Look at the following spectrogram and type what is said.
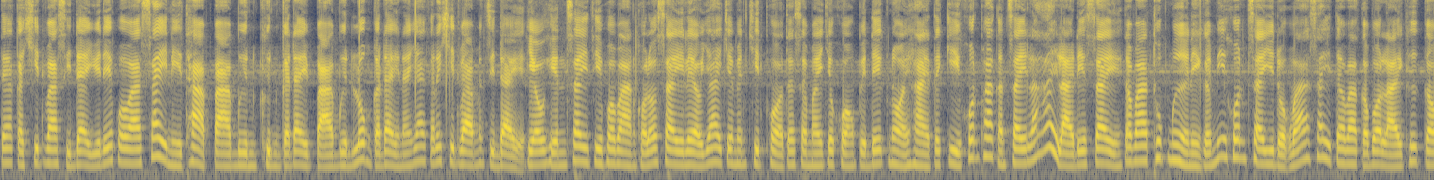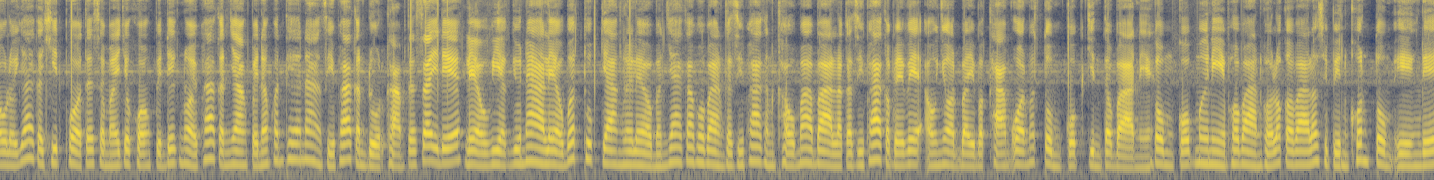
แต่ก็คิดว่าสิได้อยู่เด้เพราะว่าใส่นี่ถ้าปลาบืนขึ้นก็ได้ปลาบืนลงก็ได้นะย่าก็ได้คิดว่ามันสิได้เดี๋ยวเห็นใส่ที่พ่อบ้านเขาเราใส่แล้วย่าจะแม่นคิดพอแต่สมัยเจ้าของเป็นเด็กน้อยหายแต่กี่คนพากันใส่หลายหลายได้ใส่แต่ว่าทุกมื้อนี่ก็มีคนใส่อยู่ดอกว่าใส่แต่ว่าก็บ่หลายคือเก่าแล้วย่าก็คิดพอแต่สมัยเจ้าของเป็นเด็กน้อยพากันย่างไปน้ำคันแท่นางสิพากันโดดขามแต่ใส่เด้แล้วเวียกอยู่หน้าแล้วเบิดทุกอย่างแล้วแล้วบรรยายกับพ่อบ้านก็สิพากันเข้ามาบ้านแล้วก็สิพากันไปแวะเอายอดใบบักขามอ่อนมาต้มกบกินตะบานนี่ต้มกบมื้อนี้พ่อบ้านเขาแล้วก็ว่าเราสิเป็นคนต้มเองเด้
